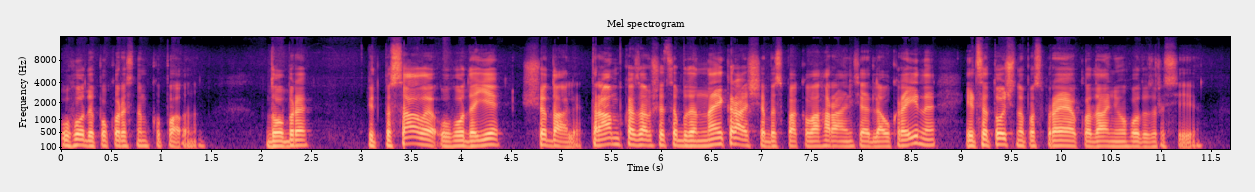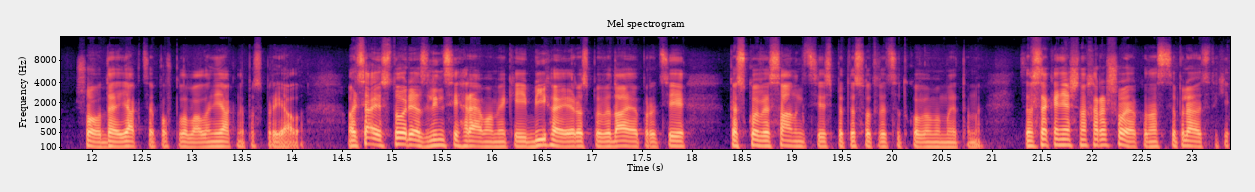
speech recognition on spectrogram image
угоди по корисним копалинам. Добре, підписали, угода є. Що далі? Трамп казав, що це буде найкраща безпекова гарантія для України, і це точно посприяє укладанню угоди з Росією. Що, де, як це повпливало? Ніяк не посприяло. Оця історія з Лінсі Гремом, який бігає і розповідає про ці казкові санкції з 500% митами. Це все, звісно, хорошо, як у нас цепляються такі.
